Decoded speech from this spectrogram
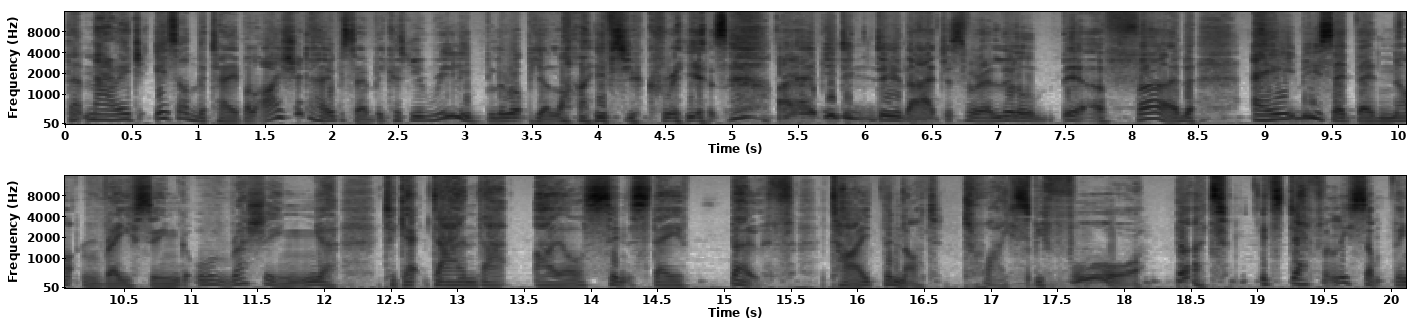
that marriage is on the table. I should hope so because you really blew up your lives, your careers. I hope you didn't do that just for a little bit of fun. Amy said they're not racing or rushing to get down that aisle since they've both tied the knot twice before, but it's definitely something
